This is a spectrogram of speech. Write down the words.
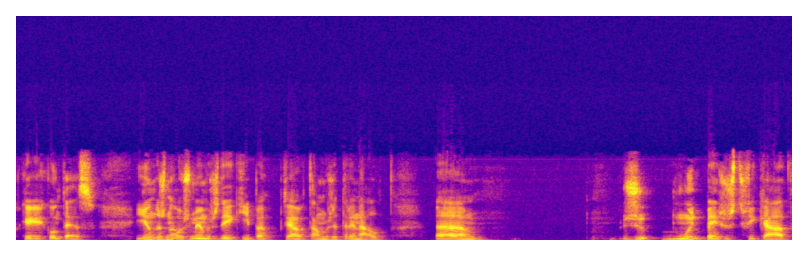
o que é que acontece? E um dos novos membros da equipa, estávamos a treiná-lo, um, muito bem justificado,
